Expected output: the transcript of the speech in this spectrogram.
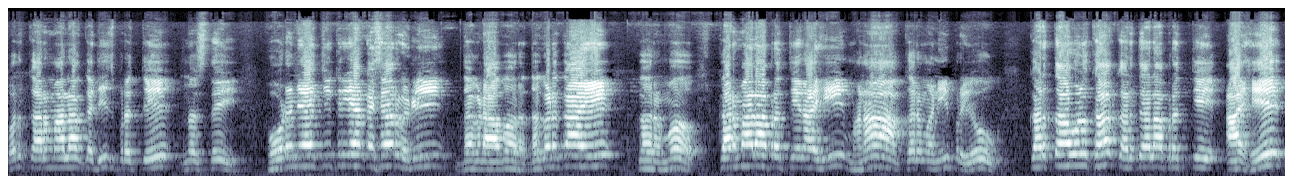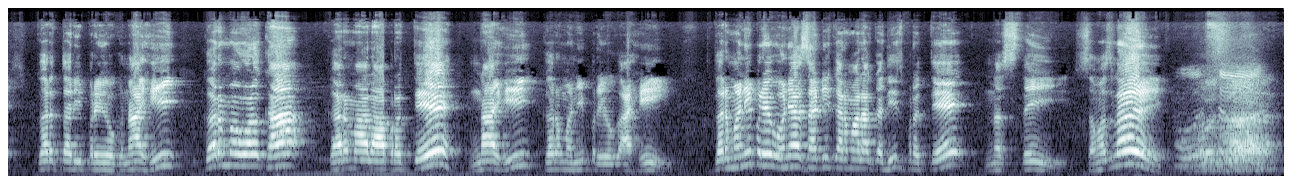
पण कर्माला कधीच प्रत्यय नसते. फोडण्याची क्रिया कशावर घडली? दगडावर. दगड काय कर्म. कर्माला प्रत्यय नाही म्हणा कर्मणी प्रयोग. कर्ता ओळखा कर्त्याला प्रत्यय आहे. कर्तरी प्रयोग नाही. कर्म ओळखा कर्माला प्रत्यय नाही. कर्मणी प्रयोग आहे. कर्मणी प्रयोग होण्यासाठी कर्माला कधीच प्रत्यय नसते. समजलंय? हो,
